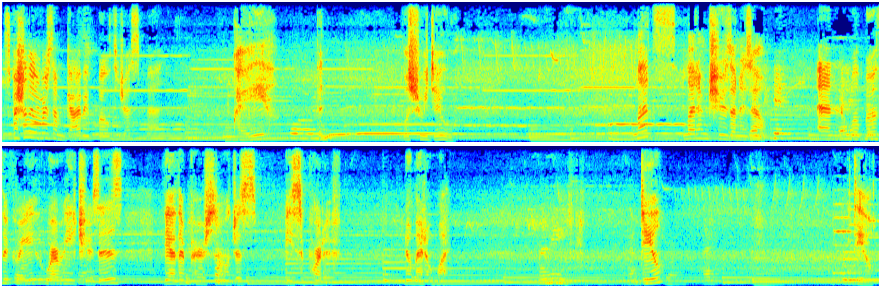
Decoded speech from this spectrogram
especially over some guy we both just met. Okay? Then what should we do? Let's let him choose on his own. And we'll both agree whoever he chooses, the other person will just be supportive, no matter what. Deal? Deal.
